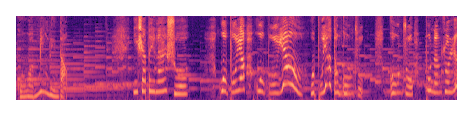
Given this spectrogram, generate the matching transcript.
国王命令道。伊莎贝拉说：“我不要，我不要，我不要当公主。公主不能做任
